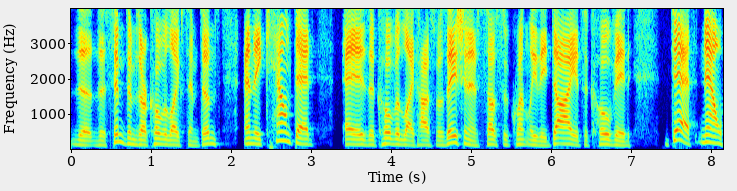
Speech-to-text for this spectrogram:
the the symptoms are COVID-like symptoms and they count that as a COVID-like hospitalization and subsequently they die, it's a COVID death. Now,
